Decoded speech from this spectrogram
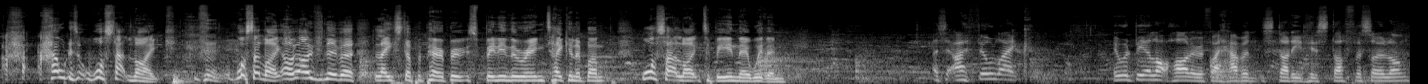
How does it, what's that like? what's that like? I, have never laced up a pair of boots, been in the ring, taken a bump. What's that like to be in there with him? I feel like it would be a lot harder if I haven't studied his stuff for so long.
